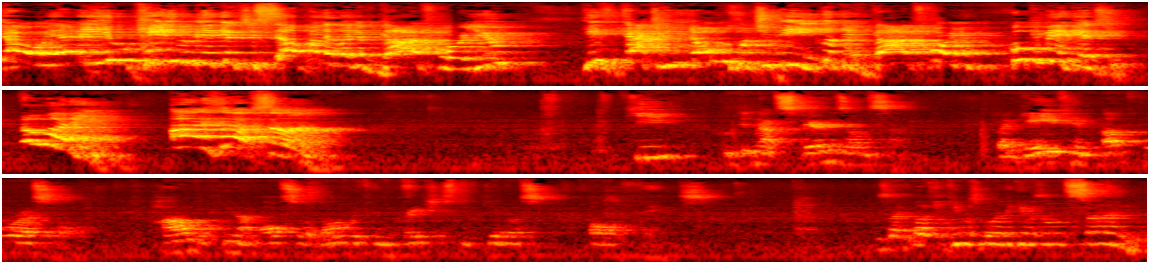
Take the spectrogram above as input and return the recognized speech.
Yo, you can't even be against yourself on that. Like if God's for you, He's got you. He knows what you need. Look, if God's for you, who can be against you? Nobody. Eyes up, son. He who did not spare his own son, but gave him up for us all how will he not also, along with him, graciously give us all things? He's like, look, if he was willing to give his own son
